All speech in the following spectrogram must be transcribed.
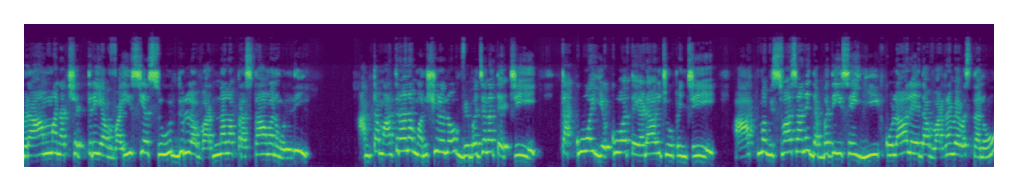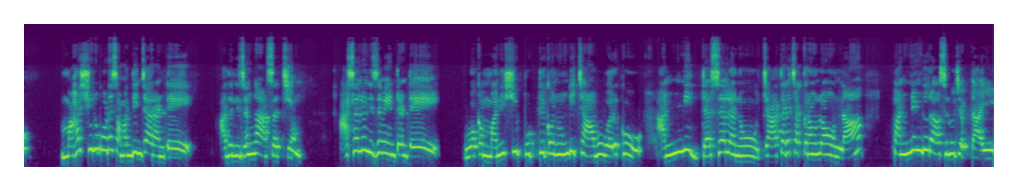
బ్రాహ్మణ క్షత్రియ వైశ్య శూద్రుల వర్ణల ప్రస్తావన ఉంది. అంత మాత్రాన మనుషులలో విభజన తెచ్చి తక్కువ ఎక్కువ తేడాలు చూపించి ఆత్మవిశ్వాసాన్ని దెబ్బతీసే ఈ కుల లేదా వర్ణ వ్యవస్థను మహర్షులు కూడా సమర్థించారంటే అది నిజంగా అసత్యం. అసలు నిజం ఏంటంటే ఒక మనిషి పుట్టుక నుండి చావు వరకు అన్ని దశలను జాతక చక్రంలో ఉన్న పన్నెండు రాసులు చెప్తాయి.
